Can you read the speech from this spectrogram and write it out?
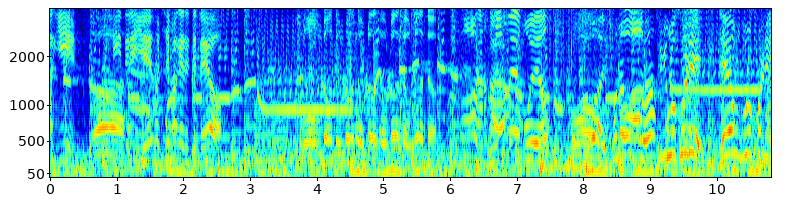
1박 2일 시인들이 여행을 제방해야 될 텐데요. 와 올라간다 올라간다 올라간다 올라간다 올라간다. 소나무에 뭐예요? 와 소나무 뭐야? 브로콜리 대형 브로콜리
